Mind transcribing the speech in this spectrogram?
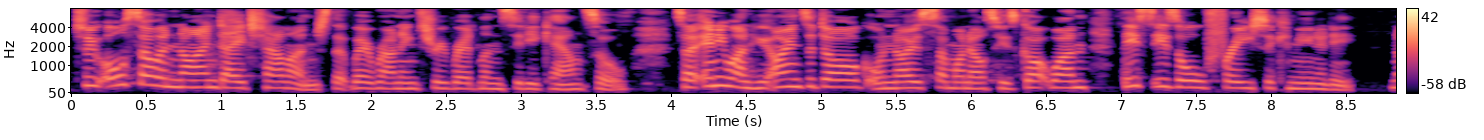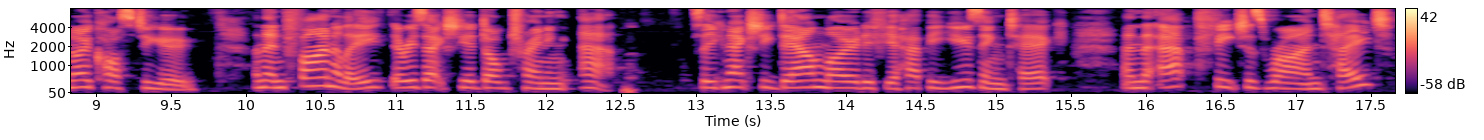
to also a nine day challenge that we're running through Redland City Council. So anyone who owns a dog or knows someone else who's got one, this is all free to community, no cost to you. And then finally, there is actually a dog training app. So you can actually download if you're happy using tech. And the app features Ryan Tate,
